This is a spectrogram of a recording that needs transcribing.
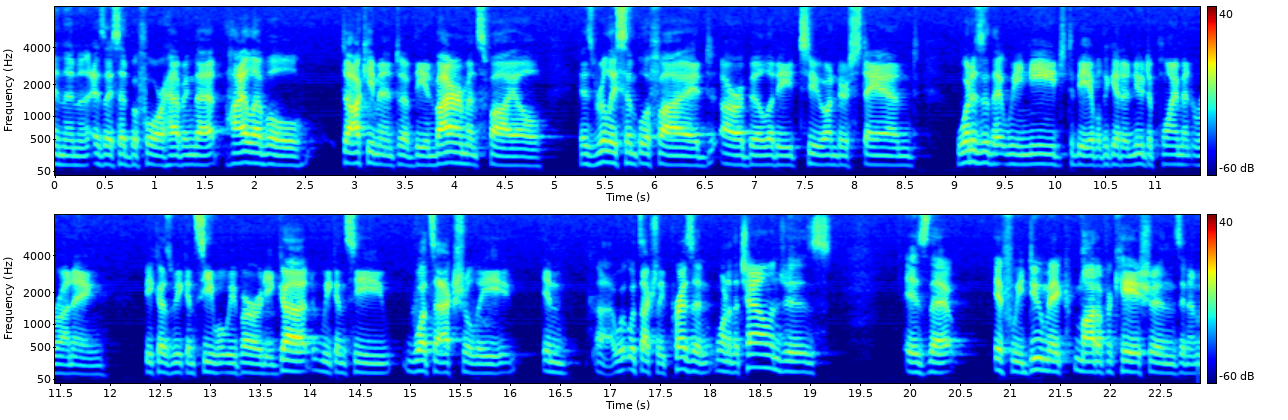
And then, as I said before, having that high-level document of the environments file has really simplified our ability to understand what is it that we need to be able to get a new deployment running because we can see what we've already got, we can see what's actually in uh, what's actually present. One of the challenges is that if we do make modifications in an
